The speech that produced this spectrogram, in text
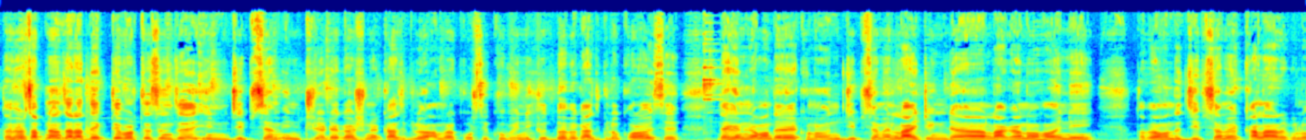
তা ভিউয়ার্স আপনারা যারা দেখতে পারতেছেন যে ইন জিপসাম ইন্টেরিয়ার ডেকোরেশনের কাজগুলো আমরা করছি, খুবই নিখুঁতভাবে কাজগুলো করা হয়েছে। দেখেন আমাদের এখনও জিপসামের লাইটিংটা লাগানো হয়নি। তবে আমাদের জিপসামের কালারগুলো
